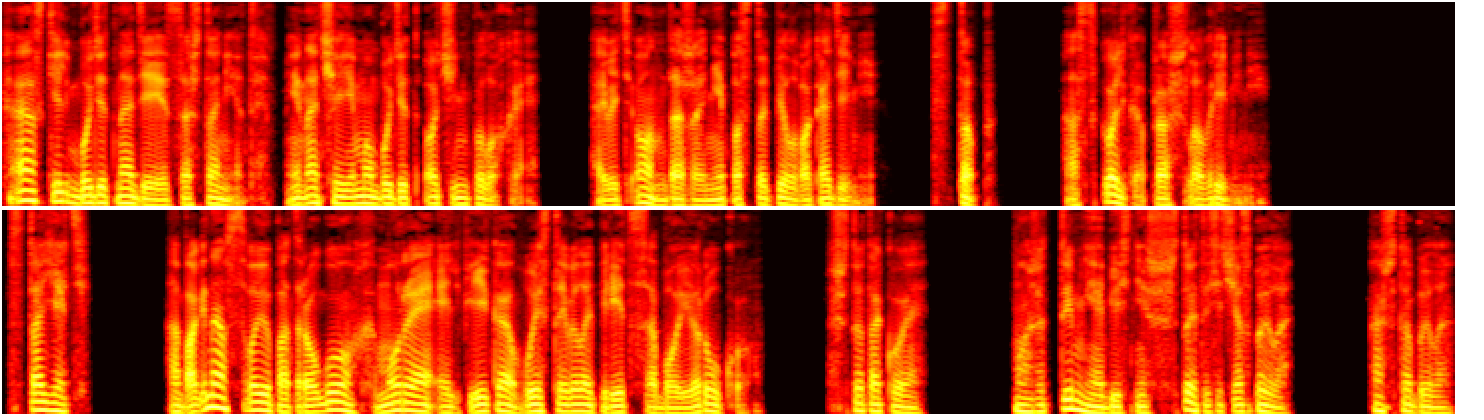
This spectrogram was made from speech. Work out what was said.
Аскель будет надеяться, что нет, иначе ему будет очень плохо. А ведь он даже не поступил в академию. Стоп. А сколько прошло времени? «Стоять!» Обогнав свою подругу, хмурая эльфийка выставила перед собой руку. «Что такое? Может, ты мне объяснишь, что это сейчас было?» «А что было?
